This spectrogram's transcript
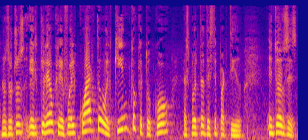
Nosotros, él creo que fue el cuarto o el quinto que tocó las puertas de este partido. Entonces,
